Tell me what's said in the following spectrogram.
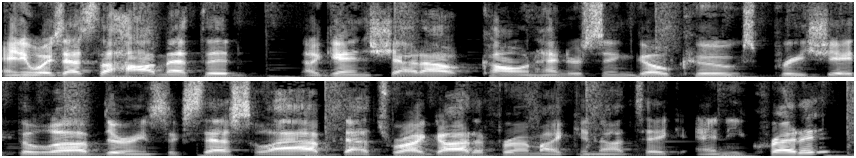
anyways, that's the hot method. Again, shout out Colin Henderson. Go Cougs. Appreciate the love during Success Lab. That's where I got it from. I cannot take any credit.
